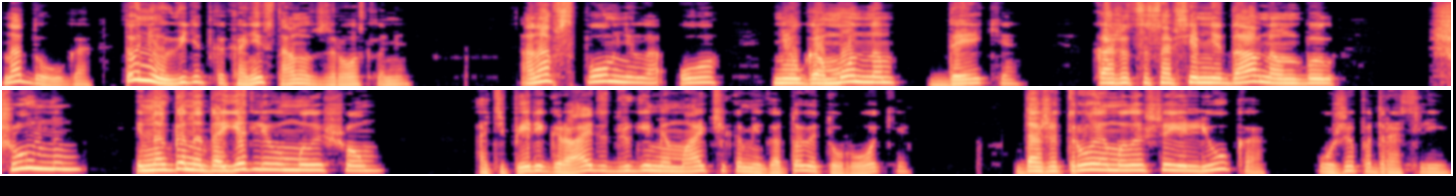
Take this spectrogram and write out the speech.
надолго, то не увидит, как они станут взрослыми. Она вспомнила о неугомонном Деке. Кажется, совсем недавно он был шумным, иногда надоедливым малышом, а теперь играет с другими мальчиками, готовит уроки. Даже трое малышей Люка уже подросли.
